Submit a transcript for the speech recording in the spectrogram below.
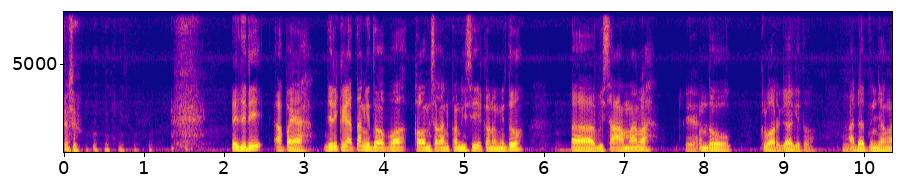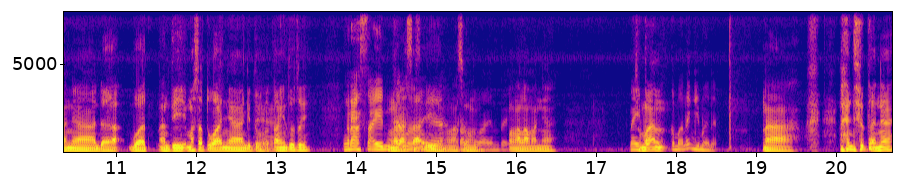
aduh. ya jadi apa ya? Jadi kelihatan gitu apa kalau misalkan kondisi ekonomi itu eh, bisa aman lah Iya. untuk keluarga gitu. Ada tunjangannya, ada buat nanti masa tuanya gitu. Iya. Kan itu tuh Ngerasain, kan ngerasain langsung, ya, langsung pengalamannya. Nah Cuman- itu ke mana gimana? Nah, lanjutannya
